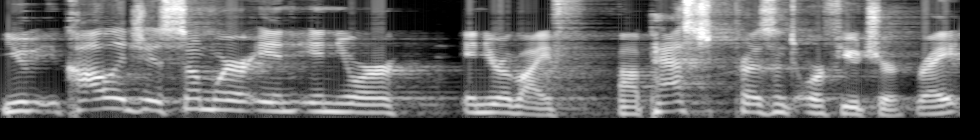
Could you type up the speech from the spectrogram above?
you, college is somewhere in, in, your, in your life, uh, past, present, or future, right?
